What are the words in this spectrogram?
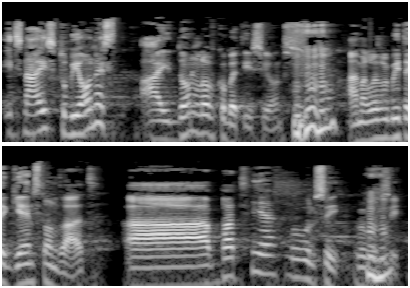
it's nice. To be honest, I don't love competitions. I'm a little bit against on that. Uh, but yeah, we will see. We will see.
